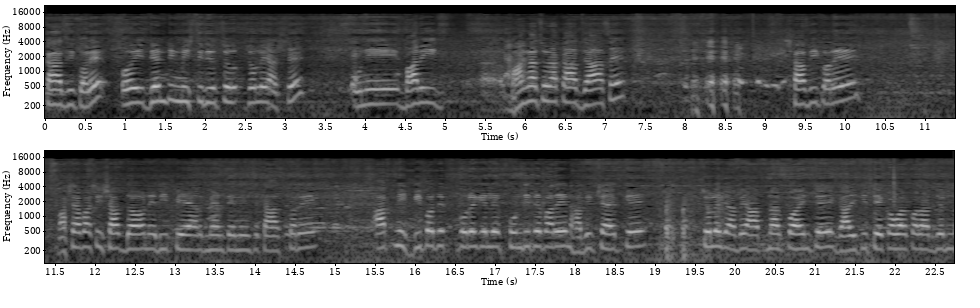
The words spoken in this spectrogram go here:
কাজই করে। ওই ডেন্টিং মিস্ত্রি চ- চলে আসে। উনি বাড়ি ভাঙাচোরা কাজ যা আছে, সবই করে। পাশাপাশি সব ধরনের রিপেয়ার মেনটেনেন্স কাজ করে। আপনি বিপদে পড়ে গেলে ফোন দিতে পারেন। হাবিব সাহেবকে চলে যাবে আপনার পয়েন্টে গাড়িটি টেক ওভার করার জন্য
